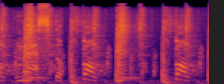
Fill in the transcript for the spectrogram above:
funk master, funk, funk.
